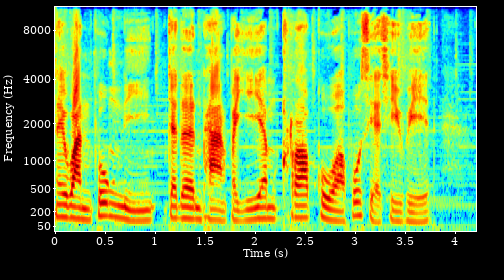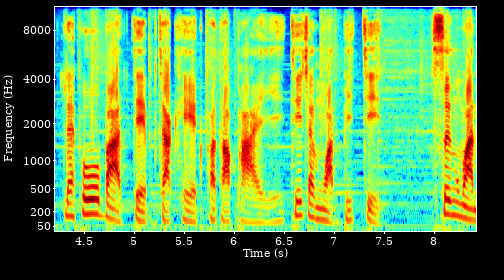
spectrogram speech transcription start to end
ในวันพรุ่งนี้จะเดินทางไปเยี่ยมครอบครัวผู้เสียชีวิต และผู้บาดเจ็บจากเหตุวัตภัยที่จังหวัดพิจิตรซึ่งวัน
